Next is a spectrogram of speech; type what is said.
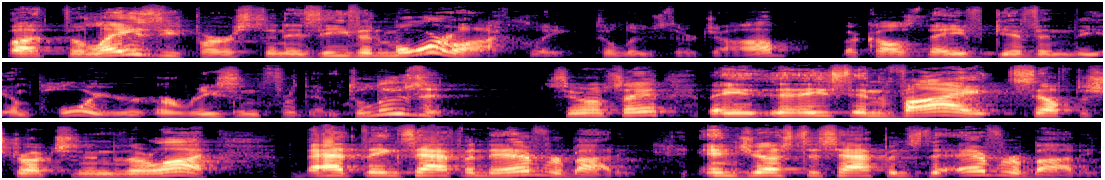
But the lazy person is even more likely to lose their job because they've given the employer a reason for them to lose it. See what I'm saying? They, they invite self destruction into their life. Bad things happen to everybody, injustice happens to everybody,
